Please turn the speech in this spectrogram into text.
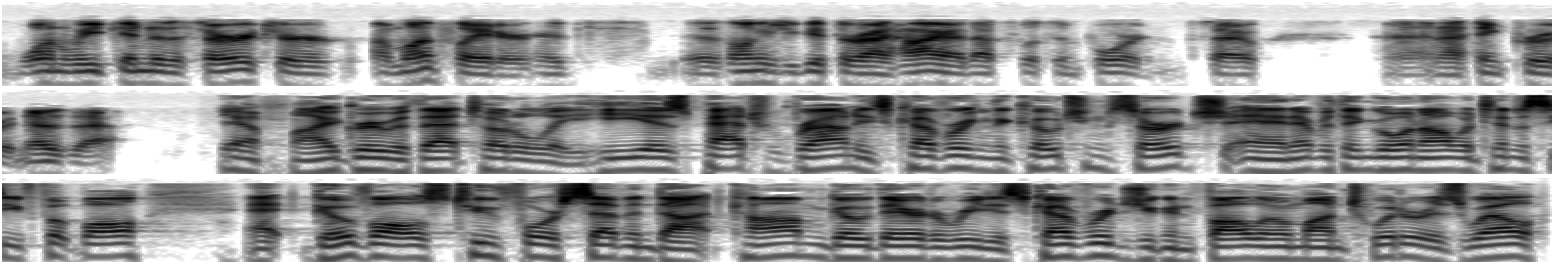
one week into the search or a month later, it's as long as you get the right hire, that's what's important. So, and I think Pruitt knows that. Yeah, I agree with that totally. He is Patrick Brown. He's covering the coaching search and everything going on with Tennessee football at govols247.com. Go there to read his coverage. You can follow him on Twitter as well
